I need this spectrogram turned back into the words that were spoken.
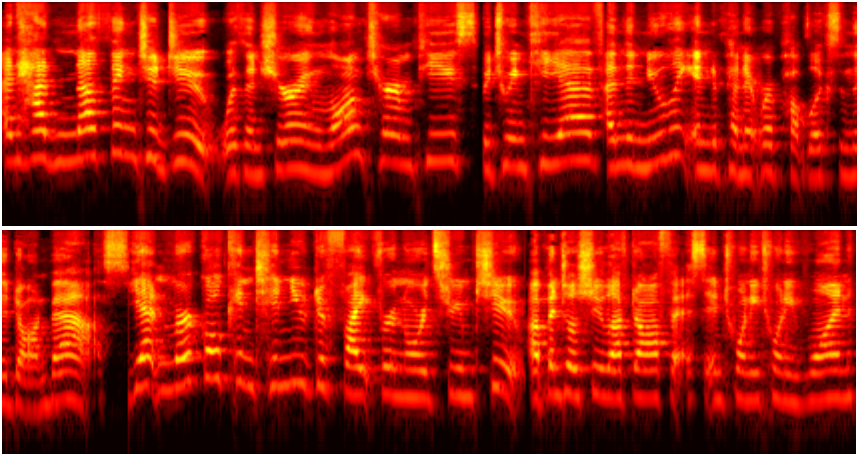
and had nothing to do with ensuring long term peace between Kiev and the newly independent republics in the Donbass. Yet Merkel continued to fight for Nord Stream 2 up until she left office in 2021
